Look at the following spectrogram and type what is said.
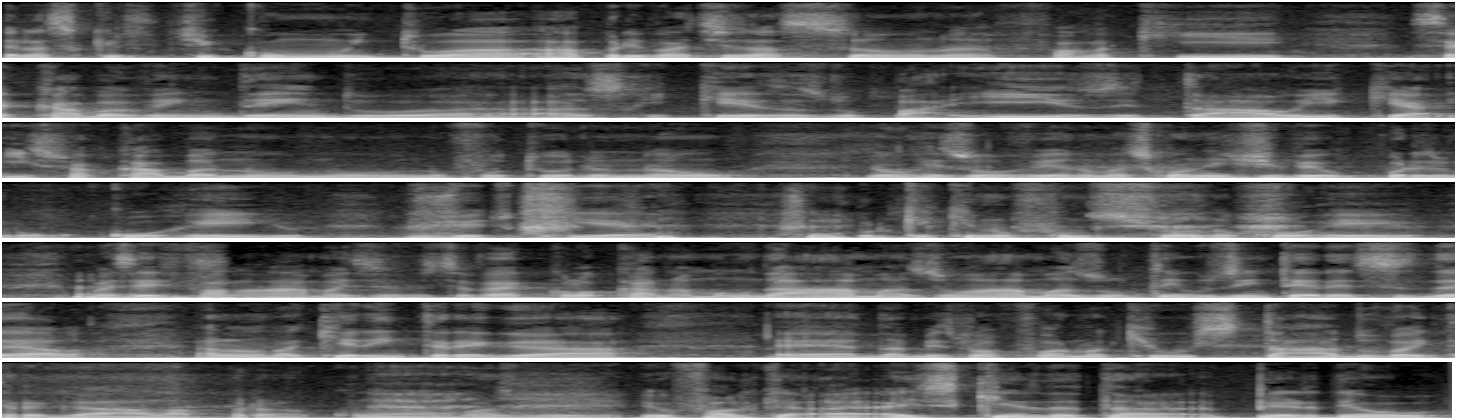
elas criticam muito a, a privatização, né? Fala que você acaba vendendo a- as riquezas do país e tal, e que a- isso acaba no, no- no futuro não, não resolvendo. Mas quando a gente vê, por exemplo, o correio do jeito que é, por que, que não funciona o correio? Mas aí fala, ah, mas você vai colocar na mão da Amazon. A Amazon tem os interesses dela. Ela não vai querer entregar é, da mesma forma que o Estado vai entregar lá pra, com, É. com as. Eu falo que a, a esquerda tá, perdeu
